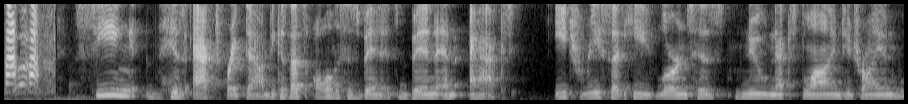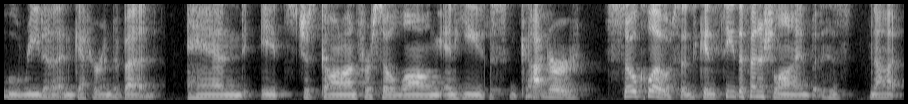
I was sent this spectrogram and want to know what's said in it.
seeing his act break down because that's all this has been. It's been an act. Each reset, he learns his new next line to try and woo Rita and get her into bed. And it's just gone on for so long, and he's gotten her so close and can see the finish line, but has not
